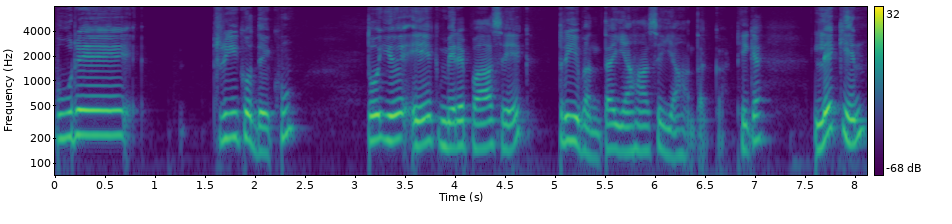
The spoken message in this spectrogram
पूरे ट्री को देखूँ तो ये एक मेरे पास एक ट्री बनता है यहाँ से यहाँ तक का, ठीक है? लेकिन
